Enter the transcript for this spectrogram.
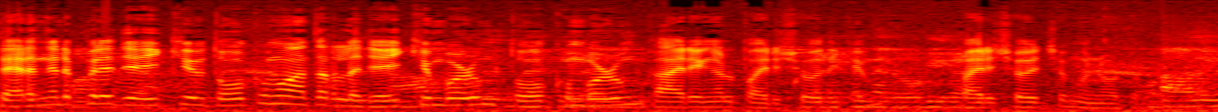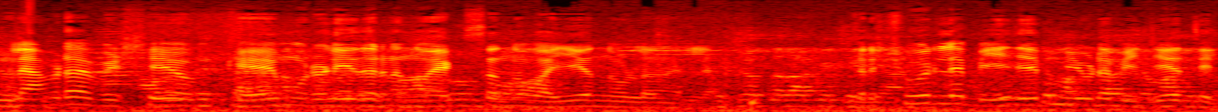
തെരഞ്ഞെടുപ്പിൽ ജയിക്കും തോക്കും മാത്രമല്ല ജയിക്കുമ്പോഴും തോക്കുമ്പോഴും കാര്യങ്ങൾ പരിശോധിക്കും പരിശോധിച്ച് മുന്നോട്ട് പോകും. അല്ല അവിടെ വിഷയം കെ മുരളീധരൻ എന്നോ എക്സ് എന്നോ വൈ എന്നുള്ളതല്ല തൃശ്ശൂരിലെ ബി ജെ പിയുടെ വിജയത്തിൽ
